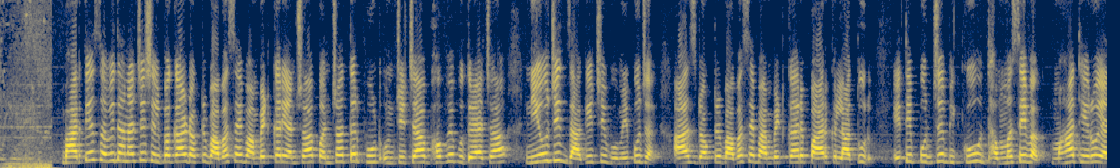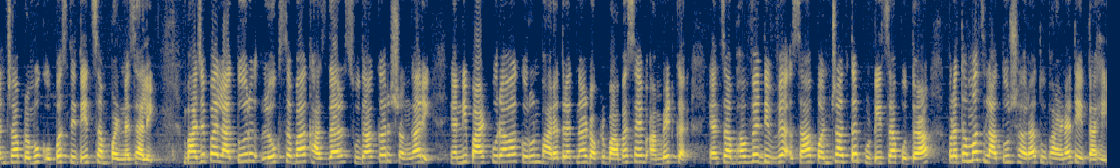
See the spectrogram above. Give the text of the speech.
Audio भारतीय संविधानाचे शिल्पकार डॉक्टर बाबासाहेब आंबेडकर यांच्या पंच्याहत्तर फूट उंचीच्या भव्य पुतळ्याच्या नियोजित जागेचे भूमिपूजन आज डॉक्टर बाबासाहेब आंबेडकर पार्क लातूर येथे पूज्य भिक्खू धम्मसेवक महाथेरो यांच्या प्रमुख उपस्थितीत संपन्न झाले. भाजपा लातूर लोकसभा खासदार सुधाकर शंगारे यांनी पाठपुरावा करून भारतरत्न डॉक्टर बाबासाहेब आंबेडकर यांचा भव्य दिव्य असा पंच्याहत्तर फुटीचा पुतळा प्रथमच लातूर शहरात उभारण्यात येत आहे.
